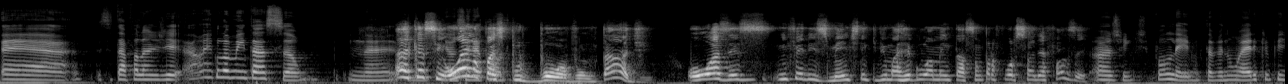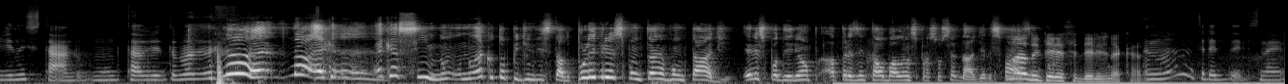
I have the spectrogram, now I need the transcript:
É, você tá falando de é uma regulamentação, né? É que assim, Eu ou ela seria faz contra. por boa vontade, ou às vezes, infelizmente, tem que vir uma regulamentação para forçar ele a fazer. Ah, gente, polêmico. Tá vendo o Eric pedindo Estado. O mundo tá vendo. Não, é, não, é, que, é que assim, não, não é que eu tô pedindo Estado. Por livre e espontânea vontade, eles poderiam ap- apresentar o balanço para a sociedade. Eles Não é do fazem. interesse deles, né, cara? Não é no interesse deles, né?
